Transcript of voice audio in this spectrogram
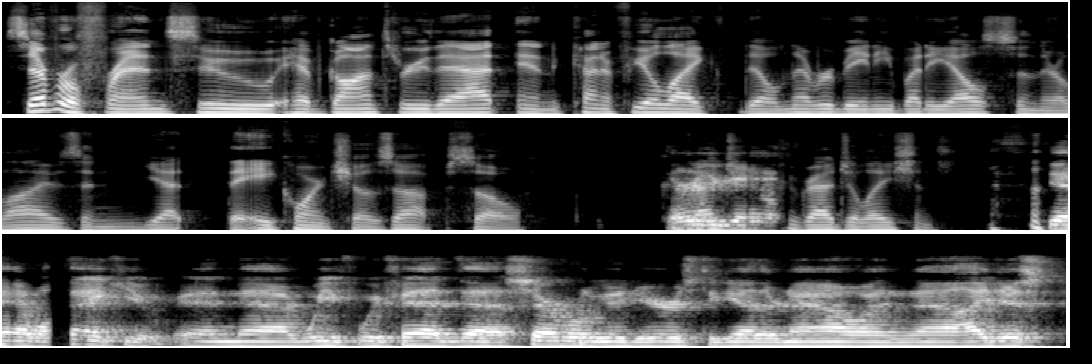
several friends who have gone through that and kind of feel like there'll never be anybody else in their lives, and yet the acorn shows up. So there you go. Congratulations. yeah, well, thank you. And uh, we've we've had uh, several good years together now, and uh, I just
